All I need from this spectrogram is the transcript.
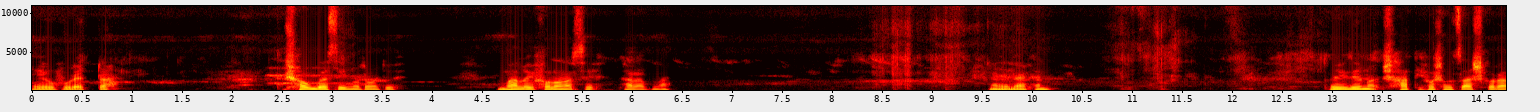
এই উপরে একটা। সব গাছেই মোটামুটি ভালোই ফলন আছে, খারাপ না। এই দেখেন। তো এই জন্য সাথী ফসল চাষ করা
